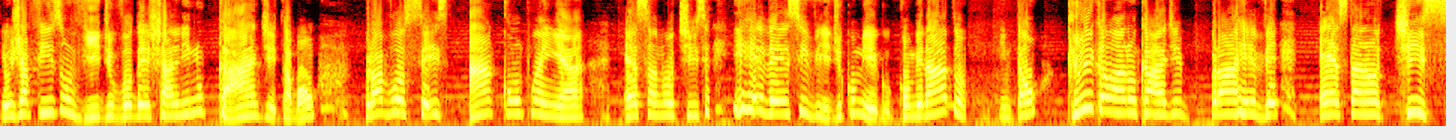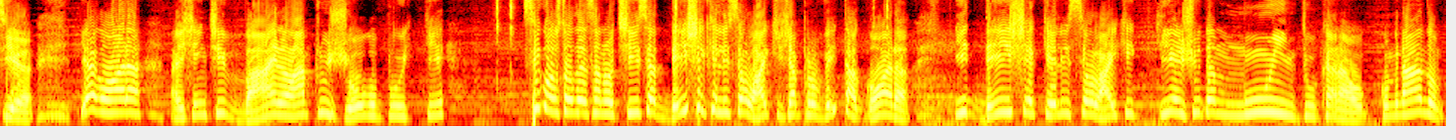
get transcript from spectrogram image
Eu já fiz um vídeo, vou deixar ali no card, tá bom? Para vocês acompanhar essa notícia e rever esse vídeo comigo, combinado? Então, clica lá no card para rever esta notícia. E agora a gente vai lá pro jogo porque se gostou dessa notícia, deixa aquele seu like, já aproveita agora e deixa aquele seu like que ajuda muito o canal, combinado?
